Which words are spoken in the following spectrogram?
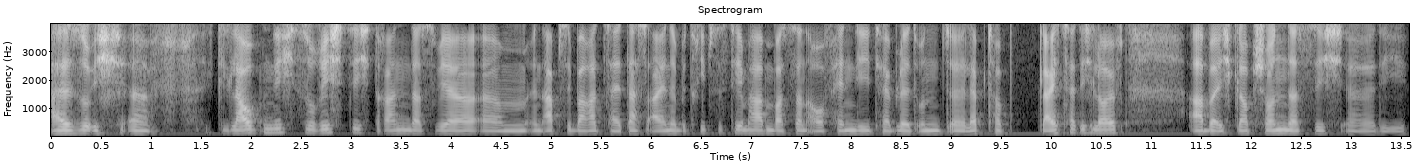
Also ich äh, glaube nicht so richtig dran, dass wir ähm, in absehbarer Zeit das eine Betriebssystem haben, was dann auf Handy, Tablet und äh, Laptop gleichzeitig läuft. Aber ich glaube schon, dass sich äh, die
